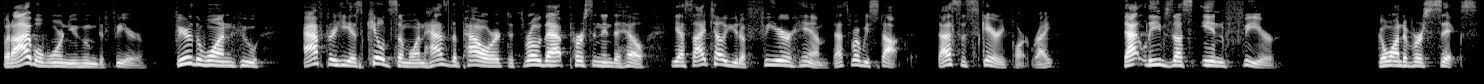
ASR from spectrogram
But I will warn you whom to fear. Fear the one who after he has killed someone, has the power to throw that person into hell. Yes, I tell you to fear him. That's where we stopped. That's the scary part, right? That leaves us in fear. Go on to verse 6.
